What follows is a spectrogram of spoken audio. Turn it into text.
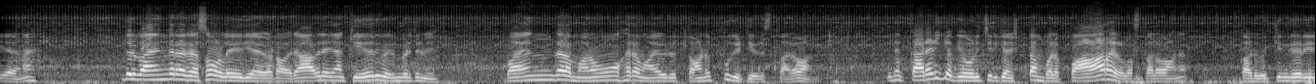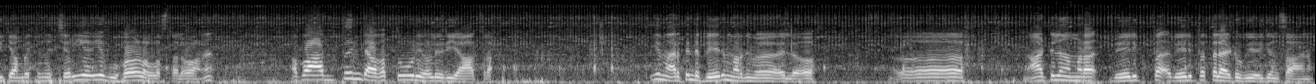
ഏരിയയാണേ ഇതൊരു ഭയങ്കര രസമുള്ള ഏരിയ കേട്ടോ. രാവിലെ ഞാൻ കയറി വരുമ്പോഴത്തേനും ഭയങ്കര മനോഹരമായ ഒരു തണുപ്പ് കിട്ടിയ ഒരു സ്ഥലമാണ്. പിന്നെ കരടിക്കൊക്കെ ഒളിച്ചിരിക്കാൻ ഇഷ്ടം പോലെ പാറയുള്ള സ്ഥലമാണ്. കടുവയ്ക്കും കയറിയിരിക്കാൻ പറ്റുന്ന ചെറിയ ചെറിയ ഗുഹകളുള്ള സ്ഥലമാണ്. അപ്പോൾ അതിന്റെ അകത്തൂടെയുള്ള ഒരു യാത്ര. ഈ മരത്തിന്റെ പേരും പറഞ്ഞു പോയല്ലോ. നാട്ടിൽ നമ്മുടെ വേലിപ്പ വേലിപ്പത്തലായിട്ട് ഉപയോഗിക്കുന്ന സാധനം.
